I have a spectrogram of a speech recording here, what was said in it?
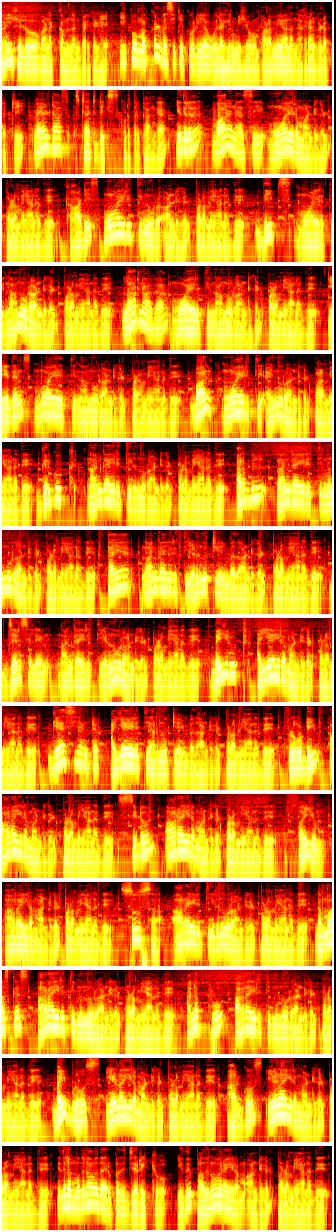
Hi hello வணக்கம் நண்பர்களே. இப்போ மக்கள் வசிக்கக்கூடிய உலகின் மிகவும் பழமையான நகரங்களை பற்றி வேர்ல்ட் ஆஃப் ஸ்டாட்டிஸ்டிக்ஸ் கொடுத்துருக்காங்க. இதுல வாரணாசி மூவாயிரம் ஆண்டுகள் பழமையானது. காடிஸ் மூவாயிரத்தி நூறு ஆண்டுகள் பழமையானது. தீப்ஸ் மூவாயிரத்தி நானூறு ஆண்டுகள் பழமையானது. லார்னாகா மூவாயிரத்தி நானூறு ஆண்டுகள் பழமையானது. ஏதென்ஸ் மூவாயிரத்தி நானூறு ஆண்டுகள் பழமையானது. பால்க் மூவாயிரத்தி ஐநூறு ஆண்டுகள் பழமையானது. கிர்குக் நான்காயிரத்தி இருநூறு ஆண்டுகள் பழமையானது. அர்பில் நான்காயிரத்தி முன்னூறு ஆண்டுகள் பழமையானது டயர் நான்காயிரத்தி எழுநூற்றி ஐம்பது ஆண்டுகள் பழமையானது ஜெருசலேம் நான்காயிரத்தி எண்ணூறு ஆண்டுகள் பழமையானது பெய்ரூட் ஐயாயிரம் ஆண்டுகள் பழமையானது கேசியன்டெப் ஐயாயிரத்தி அறுநூற்றி ஐம்பது ஆண்டுகள் பழமையானது ஃப்ளோடிவ் ஆறாயிரம் ஆண்டுகள் பழமையானது சிடோன் ஆறாயிரம் ஆண்டுகள் பழமையானது ஃபையும் ஆறாயிரம் ஆண்டுகள் பழமையானது சூசா ஆறாயிரத்தி இருநூறு ஆண்டுகள் பழமையானது டமாஸ்கஸ் ஆறாயிரத்தி முன்னூறு ஆண்டுகள் பழமையானது அலப்போ ஆறாயிரத்தி முன்னூறு ஆண்டுகள் பழமையானது பழமையானது பைப்ளோஸ் ஏழாயிரம் ஆண்டுகள் பழமையானது. ஆர்கோஸ் ஏழாயிரம் ஆண்டுகள் பழமையானது. இதுல முதலாவதா இருப்பது ஜெரிக்கோ. இது பதினோராயிரம் ஆண்டுகள் பழமையானது.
